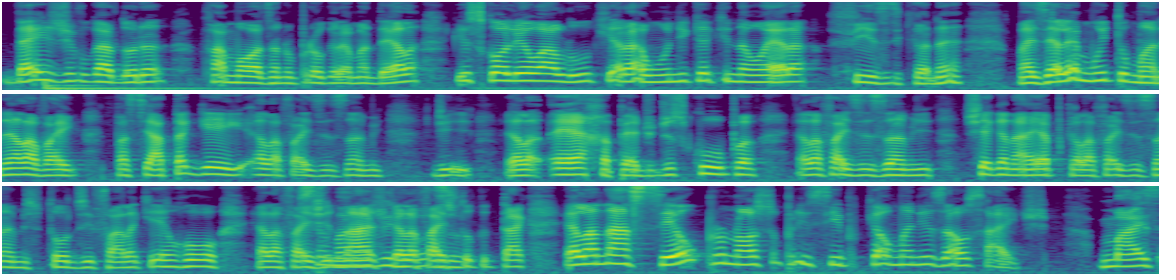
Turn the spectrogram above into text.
10 divulgadoras famosas no programa dela e escolheu a Lu, que era a única que não era física, né? Mas ela é muito humana, ela vai passeata gay, ela faz exame de. Ela erra, pede desculpa, ela faz exame, chega na época, ela faz exames todos e fala que errou, ela faz Isso é ginástica, é ela faz tucutac. Ela nasceu para o nosso princípio, que é humanizar o site mas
